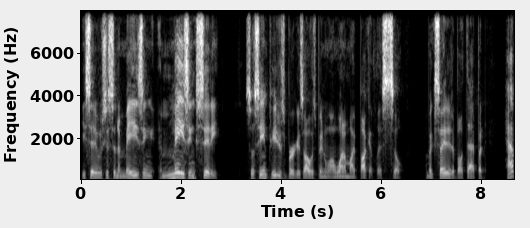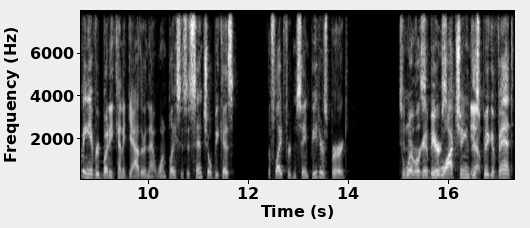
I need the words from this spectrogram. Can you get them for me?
He said it was just an amazing, amazing city. So St. Petersburg has always been on one of my bucket lists. So I'm excited about that. But having everybody kind of gather in that one place is essential because the flight from St. Petersburg to, To where we're going to be watching this Yep. big event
